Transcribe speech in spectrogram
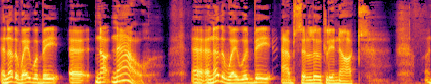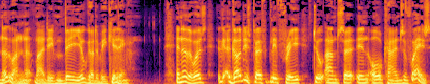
another way would be uh, not now. Uh, another way would be absolutely not. Another one that might even be, you've got to be kidding. In other words, God is perfectly free to answer in all kinds of ways.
